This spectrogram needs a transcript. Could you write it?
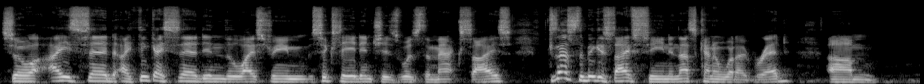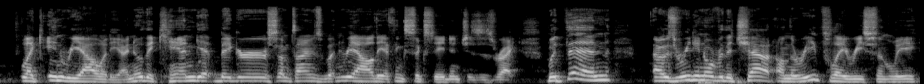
So I said, I think I said in the live stream, six to eight inches was the max size because that's the biggest I've seen, and that's kind of what I've read. Um, like in reality, I know they can get bigger sometimes, but in reality, I think six to eight inches is right. But then I was reading over the chat on the replay recently,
